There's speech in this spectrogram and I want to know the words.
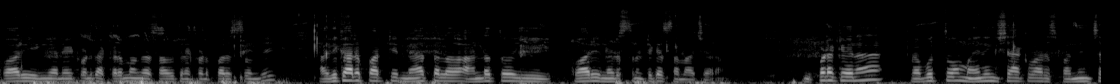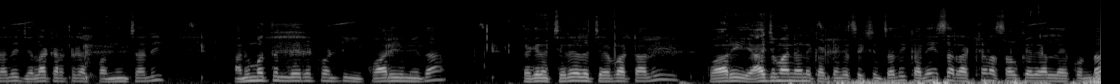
క్వారీయింగ్ అనేటువంటిది అక్రమంగా సాగుతున్నటువంటి పరిస్థితి ఉంది. అధికార పార్టీ నేతల అండతో ఈ క్వారీ నడుస్తున్నట్టుగా సమాచారం. ఇప్పటికైనా ప్రభుత్వం మైనింగ్ శాఖ వారు స్పందించాలి జిల్లా కలెక్టర్గా స్పందించాలి. అనుమతులు లేనటువంటి ఈ క్వారీ మీద తగిన చర్యలు చేపట్టాలి. క్వారీ యాజమాన్యాన్ని కఠినంగా శిక్షించాలి. కనీస రక్షణ సౌకర్యాలు లేకుండా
